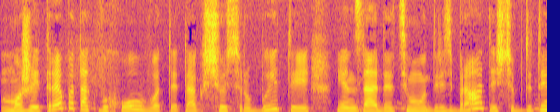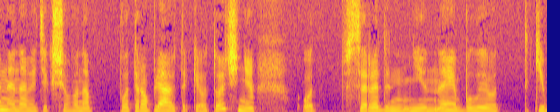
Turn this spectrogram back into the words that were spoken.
Може, і треба так виховувати, так щось робити. Я не знаю, де цю мудрість брати, щоб дитина, навіть якщо вона потрапляю в таке оточення, от всередині неї були от такі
